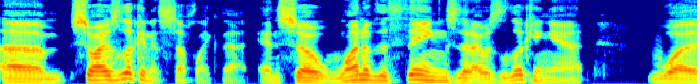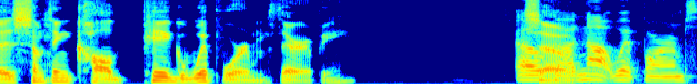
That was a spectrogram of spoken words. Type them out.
Um, so I was looking at stuff like that. And so one of the things that I was looking at was something called pig whipworm therapy. oh so- god, not whipworms.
